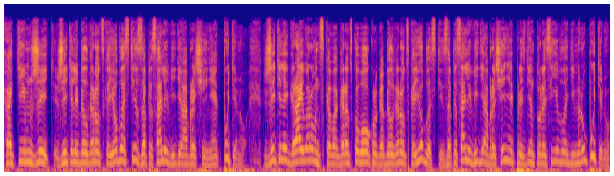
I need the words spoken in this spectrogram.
Хотим жить. Жители Белгородской области записали видеообращение к Путину. Жители Грайворонского городского округа Белгородской области записали видеообращение к президенту России Владимиру Путину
